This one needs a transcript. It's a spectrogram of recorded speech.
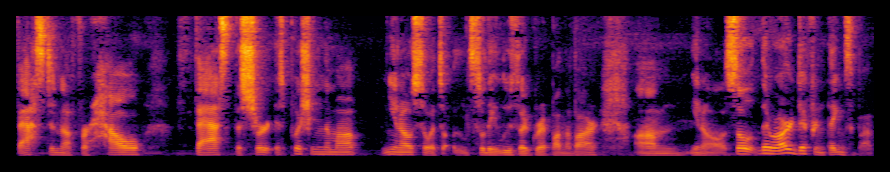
fast enough for how fast the shirt is pushing them up you know so it's so they lose their grip on the bar um you know so there are different things about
